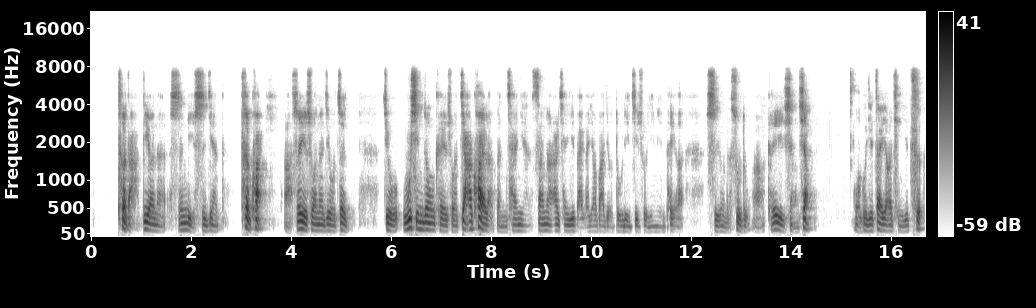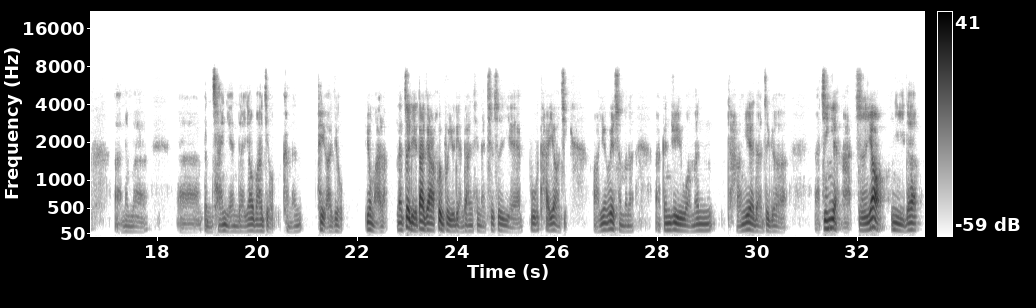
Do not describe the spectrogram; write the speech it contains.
特大，第二呢审理时间特快啊，所以说呢就这就无形中可以说加快了本财年三万二千一百个幺八九独立技术移民配额使用的速度啊，可以想象，我估计再邀请一次啊，那么呃本财年的幺八九可能配额就用完了。那这里大家会不会有点担心呢？其实也不太要紧。啊，因为为什么呢？啊，根据我们行业的这个啊经验啊，只要你的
